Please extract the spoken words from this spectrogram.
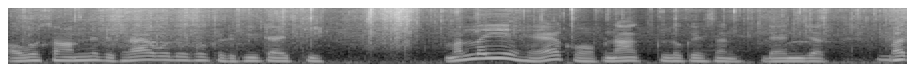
और वो सामने दिख रहा है वो देखो खिड़की टाइप की। मतलब ये है खौफनाक लोकेशन डेंजर बस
